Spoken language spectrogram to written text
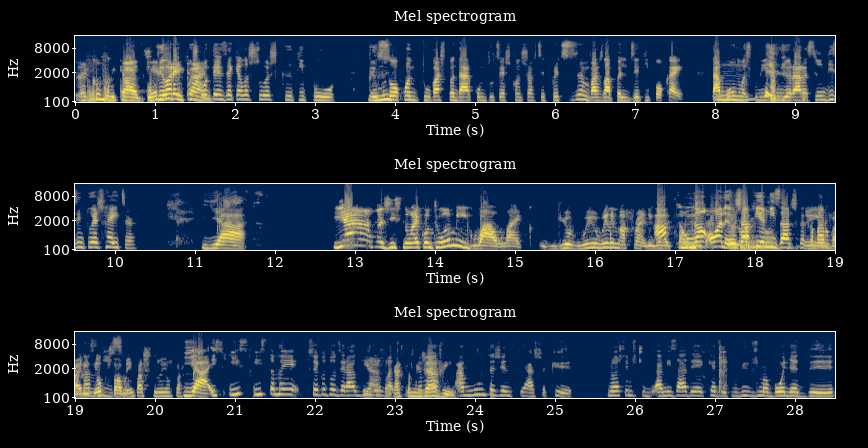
É complicado. O pior é que depois quando tens aquelas pessoas que tipo que É muito- só quando tu vais para dar, como tu disseste, constructive criticism, vais lá para lhe dizer tipo, ok, tá bom, mas podias melhorar assim, dizem que tu és hater. Yeah. Yeah, mas isso não é com teu amigo. Wow, like, you're really my friend. Ah, não, olha, eu já vi amizades que acabaram por causa. Eu pessoalmente acho que não iam levar. Yeah, isso, isso, isso também, é- por isso é que eu estou a dizer, há dos Yeah, dois lados. também já acho- vi. Há muita gente que acha que nós temos que. A amizade é, quer dizer, tu vives uma bolha de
